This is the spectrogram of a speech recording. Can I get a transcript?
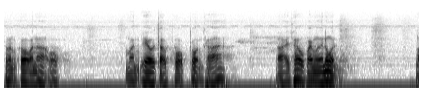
ต้นคอหน้าอก มันเอวตะโพกต้นขา ไหลเท่าไปมือโน่นไหล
